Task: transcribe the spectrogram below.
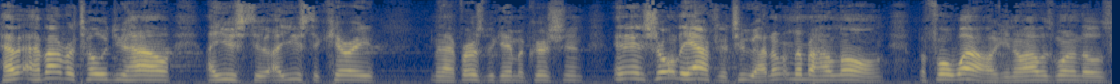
Have, have I ever told you how I used to, I used to carry when I first became a Christian, and, and shortly after too. I don't remember how long, but for a while, you know, I was one of those,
